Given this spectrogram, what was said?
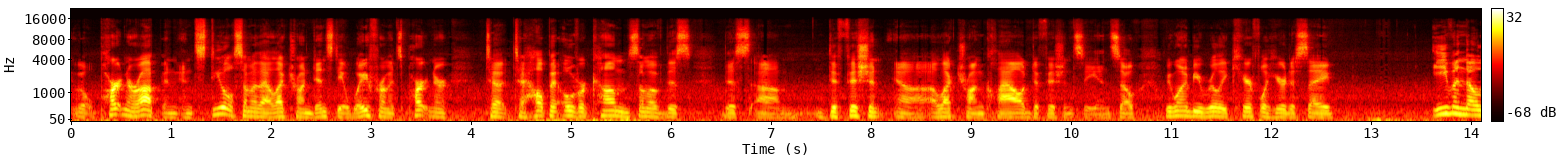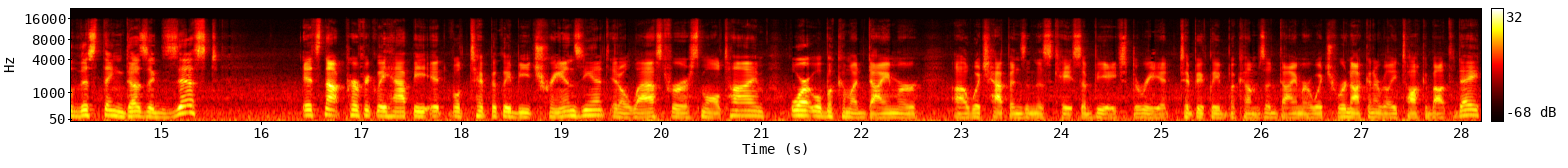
it will partner up and, and steal some of that electron density away from its partner to, to help it overcome some of this this um, deficient uh, electron cloud deficiency. And so we want to be really careful here to say even though this thing does exist it's not perfectly happy. It will typically be transient. It'll last for a small time, or it will become a dimer, uh, which happens in this case of BH3. It typically becomes a dimer, which we're not going to really talk about today.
